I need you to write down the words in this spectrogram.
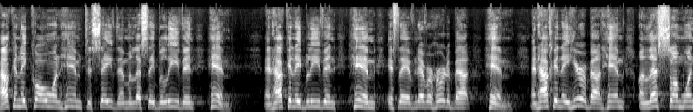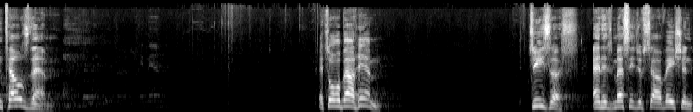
How can they call on Him to save them unless they believe in Him? And how can they believe in Him if they have never heard about Him? And how can they hear about Him unless someone tells them? Amen. It's all about Him. Jesus and his message of salvation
